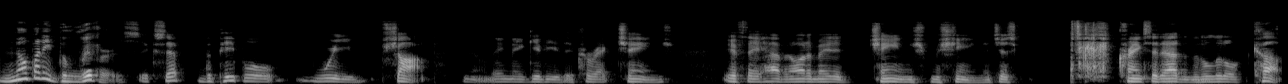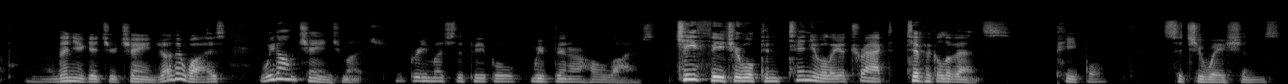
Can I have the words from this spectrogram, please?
nobody delivers except the people we shop. You know, they may give you the correct change if they have an automated change machine that just cranks it out into the little cup. You know, then you get your change. Otherwise, we don't change much. We're pretty much the people we've been our whole lives. Chief feature will continually attract typical events, people, situations,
